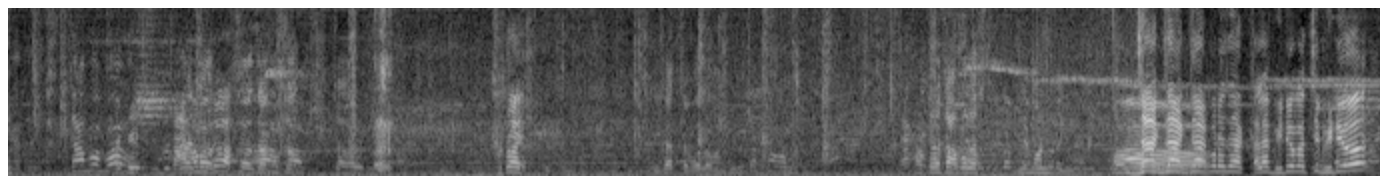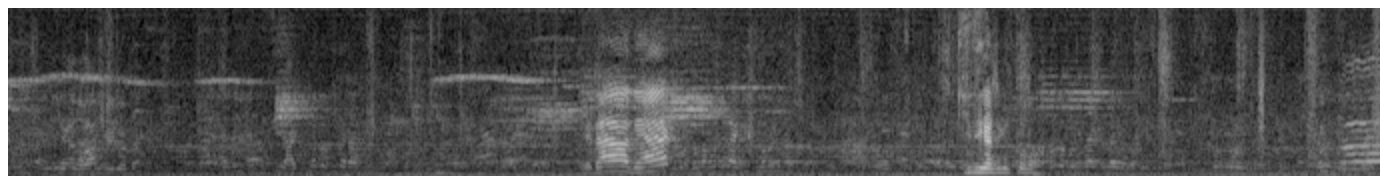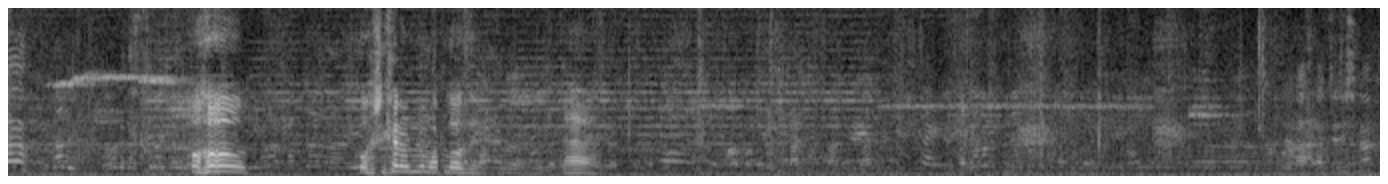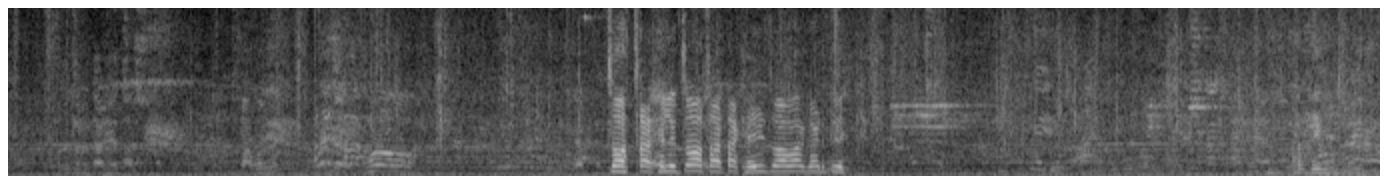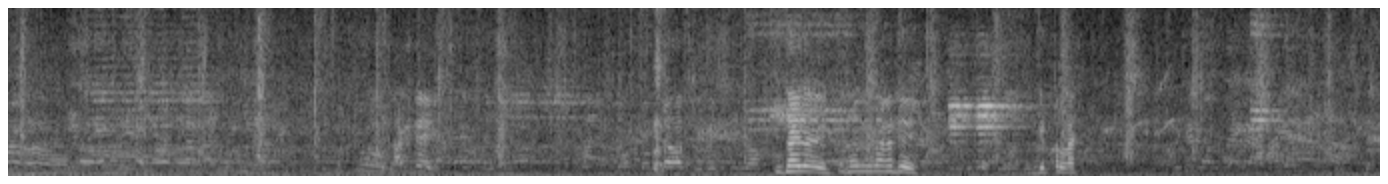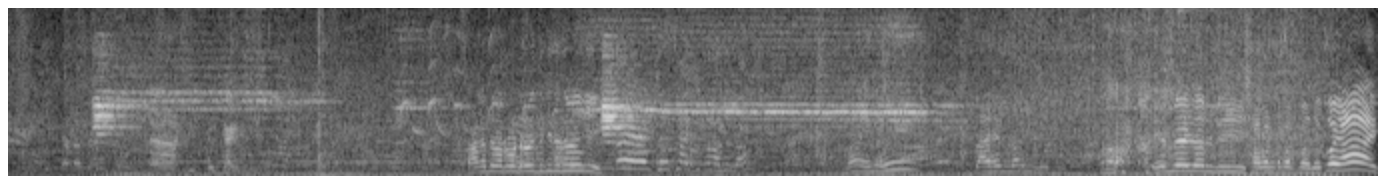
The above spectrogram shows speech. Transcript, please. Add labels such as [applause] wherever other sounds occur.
যাক যাক যাক করে যাক। তাহলে ভিডিও করছি, ভিডিও। এটা দেখ। কি জিজ্ঞাসা করছ তোরা ওহো। কৌশিকের অন্য মতলব আছে। হ্যাঁ। চা চ খেলে চ চাটা খেয়েই চ আমার গাড়িতে। কোথায় কোথায় খেতে গেটটা লাগ। বা রোডের ওই দিকে যেতে হবে ধর সাবান টাবান যায় কই, আয়!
